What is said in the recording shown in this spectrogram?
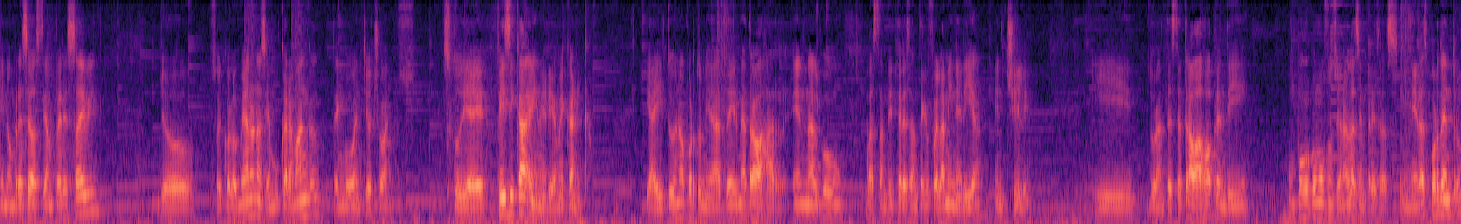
Mi nombre es Sebastián Pérez Saibi. Yo soy colombiano, nací en Bucaramanga, tengo 28 años. Estudié física e ingeniería mecánica. Y ahí tuve una oportunidad de irme a trabajar en algo bastante interesante que fue la minería en Chile. Y durante este trabajo aprendí un poco cómo funcionan las empresas mineras por dentro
